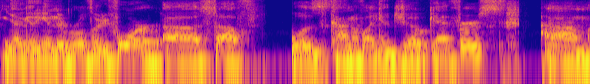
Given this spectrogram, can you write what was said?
you know, getting into Rule Thirty Four uh, stuff was kind of like a joke at first. Um,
